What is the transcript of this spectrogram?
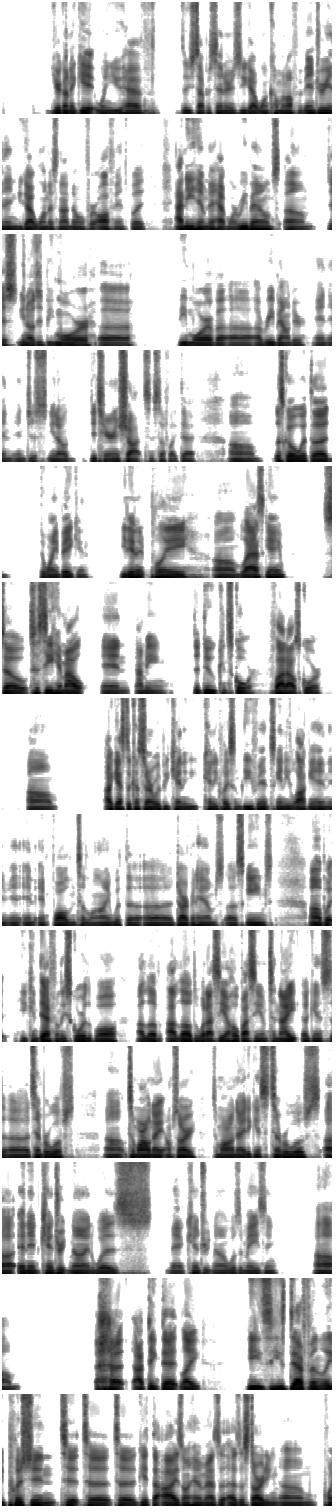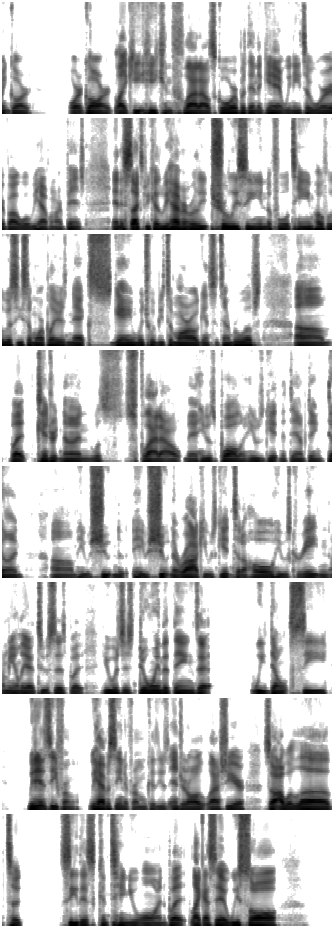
you're gonna get when you have these type of centers. You got one coming off of injury, and then you got one that's not known for offense. But I need him to have more rebounds. Um, just you know, just be more, uh, be more of a, a, a rebounder, and and and just you know, deterring shots and stuff like that. Um, let's go with uh, Dwayne Bacon. He didn't play um, last game, so to see him out, and I mean, the dude can score, flat out score. Um, I guess the concern would be can he can he play some defense? Can he lock in and, and, and fall into line with the uh, Darvin Ham's uh, schemes? Uh, but he can definitely score the ball. I love I loved what I see. I hope I see him tonight against the uh, Timberwolves. Uh, tomorrow night, I'm sorry, tomorrow night against the Timberwolves. Uh, and then Kendrick Nunn was man, Kendrick Nunn was amazing. Um, I think that like he's he's definitely pushing to to to get the eyes on him as a as a starting um, point guard or guard. Like he he can flat out score, but then again, we need to worry about what we have on our bench. And it sucks because we haven't really truly seen the full team. Hopefully we'll see some more players next game, which would be tomorrow against the Timberwolves. Um, but Kendrick Nunn was flat out, man. He was balling. He was getting the damn thing done. Um, he was shooting. The, He was shooting the rock. He was getting to the hole. He was creating. I mean, he only had two assists, but he was just doing the things that we don't see. We didn't see from him. We haven't seen it from him because he was injured all last year. So I would love to see this continue on. But like I said, we saw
